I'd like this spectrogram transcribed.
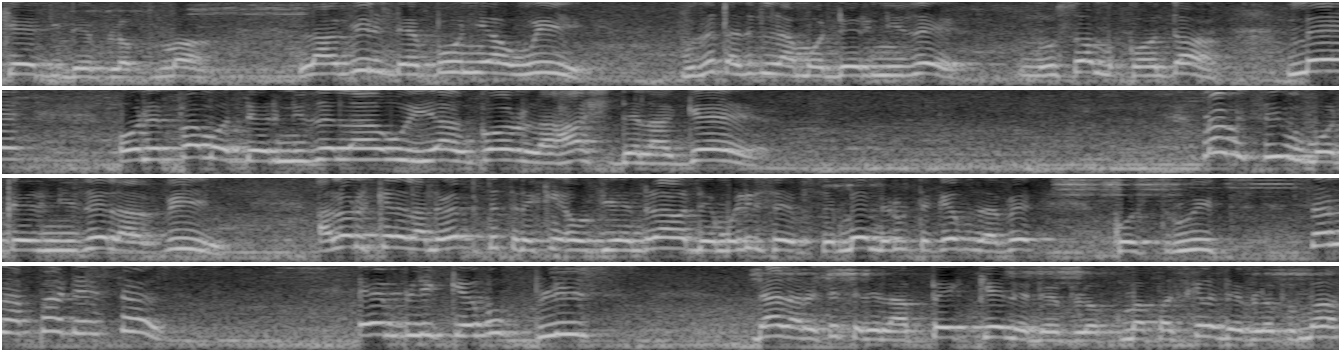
que du développement. La ville de Bounia, oui, vous êtes en train de la moderniser. Nous sommes contents. Mais on n'est pas modernisé là où il y a encore la hache de la guerre. Même si vous modernisez la ville, alors qu'elle peut-être qu'on viendra démolir ces, mêmes routes que vous avez construites, ça n'a pas de sens. Impliquez-vous plus dans la recherche de la paix que le développement. Parce que le développement,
